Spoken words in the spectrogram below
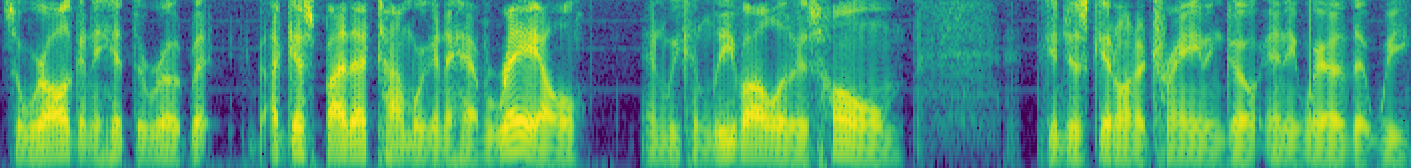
So we're all going to hit the road, but I guess by that time we're going to have rail, and we can leave all of this home. We can just get on a train and go anywhere that we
